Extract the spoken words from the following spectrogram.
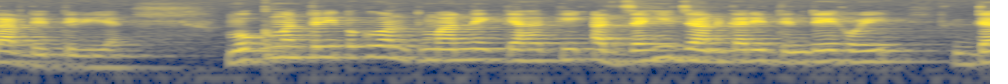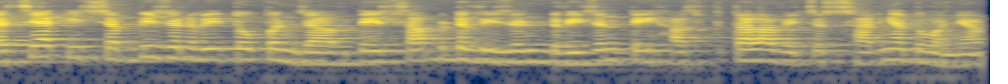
ਕਰ ਦਿੱਤੀ ਗਈ ਹੈ। ਮੁੱਖ ਮੰਤਰੀ ਭਗਵੰਤ ਮਾਨ ਨੇ ਕਿਹਾ ਕਿ ਅਜਿਹੀ ਜਾਣਕਾਰੀ ਦਿੰਦੇ ਹੋਏ ਦੱਸਿਆ ਕਿ 26 ਜਨਵਰੀ ਤੋਂ ਪੰਜਾਬ ਦੇ ਸਬ ਡਿਵੀਜ਼ਨ ਡਿਵੀਜ਼ਨ ਤੇ ਹਸਪਤਾਲਾਂ ਵਿੱਚ ਸਾਰੀਆਂ ਦਵਾਈਆਂ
